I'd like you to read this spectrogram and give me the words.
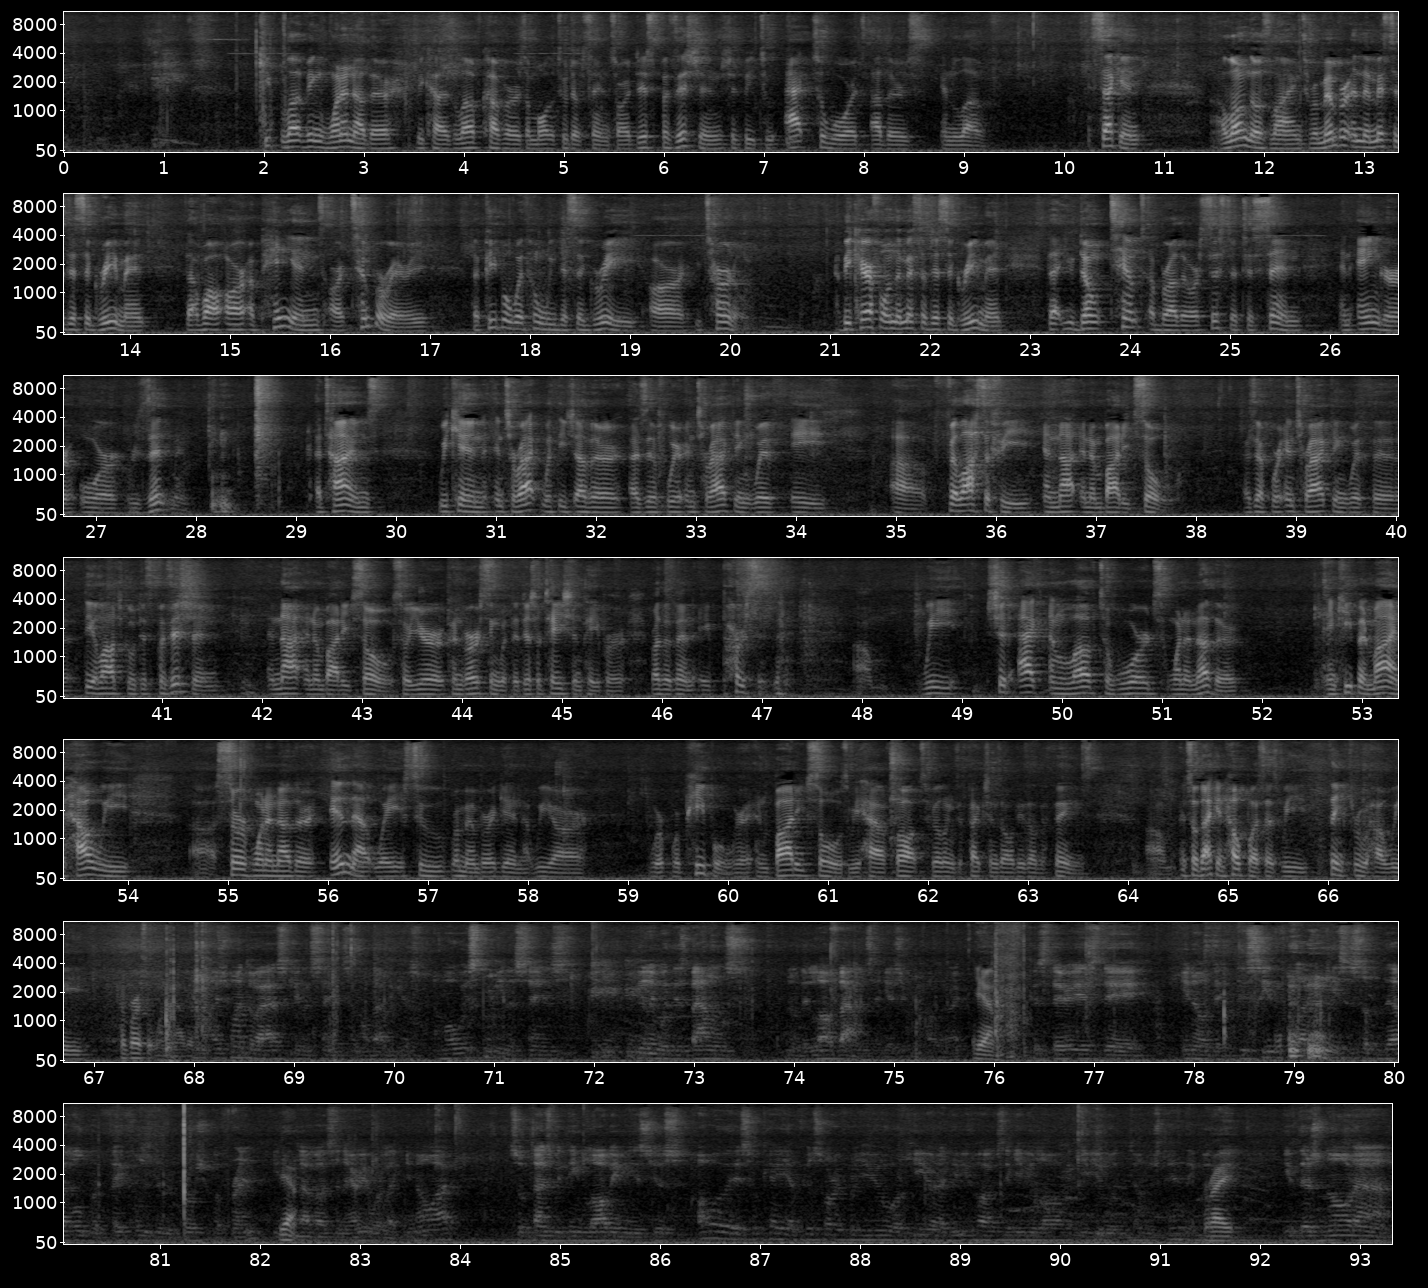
Keep loving one another because love covers a multitude of sins. So our disposition should be to act towards others in love. Second, along those lines, remember in the midst of disagreement that while our opinions are temporary, the people with whom we disagree are eternal. Be careful in the midst of disagreement that you don't tempt a brother or sister to sin and anger or resentment. At times, we can interact with each other as if we're interacting with a uh, philosophy and not an embodied soul, as if we're interacting with a theological disposition and not an embodied soul. So you're conversing with a dissertation paper rather than a person. um, we should act in love towards one another and keep in mind how we uh, serve one another in that way is to remember again that we are we're, we're people, we're embodied souls, we have thoughts, feelings, affections, all these other things. Um, and so that can help us as we think through how we converse with one another. I just wanted to ask in a sense and all that because I'm always, in a sense, dealing with this balance, you know, the love balance, I guess you could call it, right? Yeah. Because there is the, you know, the deceitful kisses of the devil, but faithful is the reproach of a friend. You Yeah. have a scenario where, like, you know what? Sometimes we think loving is just, oh, it's okay, I feel sorry for you, or here, I give you hugs, I give you love, I give you understanding. But Right. If there's not a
